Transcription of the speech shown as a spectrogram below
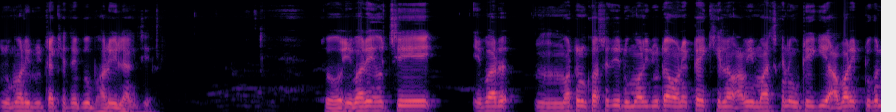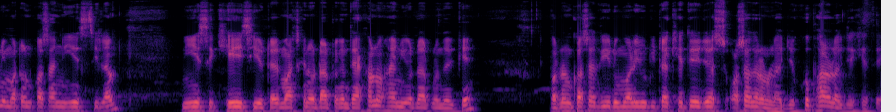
রুমালি রুটিটা খেতে খুব ভালোই লাগছে। তো এবারে হচ্ছে, এবার মটন কষা দিয়ে রুমালি রুটিটা অনেকটাই খেলাম। আমি মাঝখানে উঠে গিয়ে আবার একটুখানি মটন কষা নিয়ে এসেছিলাম। নিয়ে এসে খেয়েছি ওটা মাঝখানে ওটা আপনাকে দেখানো হয়নি ওটা আপনাদেরকে। মটন কষা দিয়ে রুমালি রুটিটা খেতে জাস্ট অসাধারণ লাগছে, খুব ভালো লাগছে খেতে।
